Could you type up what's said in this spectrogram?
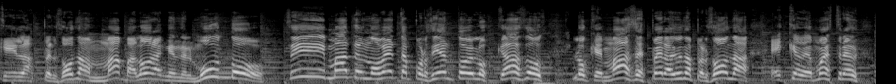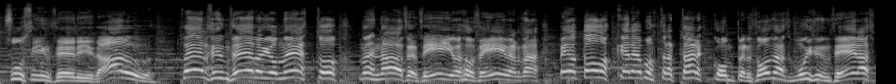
que las personas más valoran en el mundo. Sí, más del 90% de los casos, lo que más se espera de una persona es que demuestren su sinceridad. Ser sincero y honesto no es nada sencillo, eso sí, ¿verdad? Pero todos queremos tratar con personas muy sinceras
